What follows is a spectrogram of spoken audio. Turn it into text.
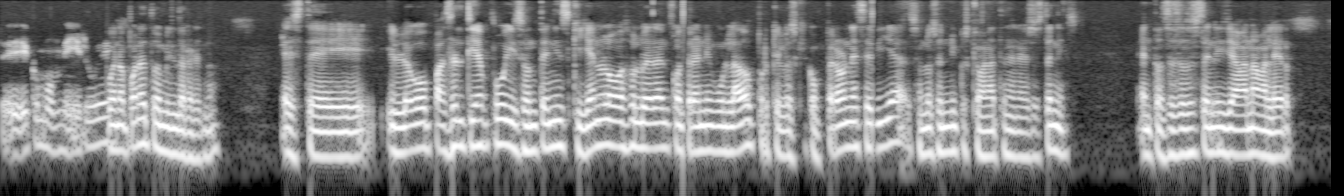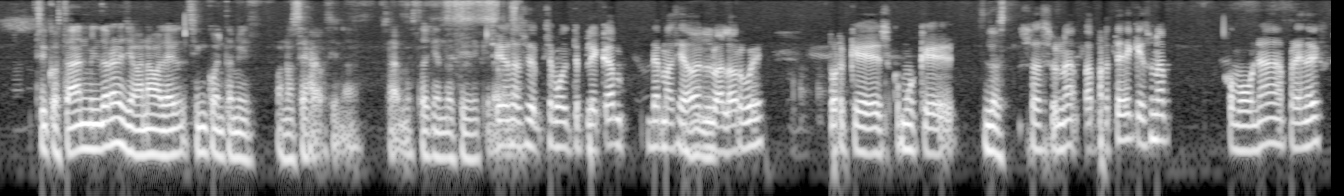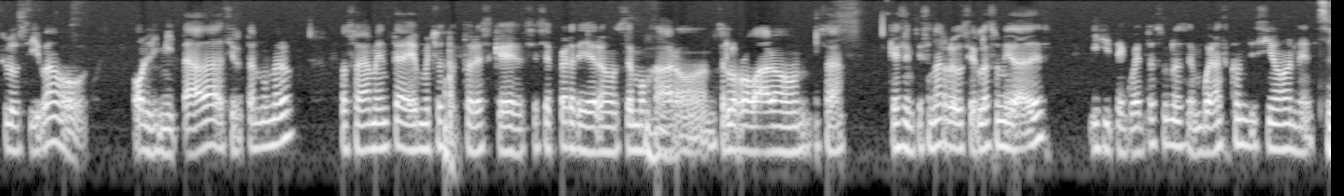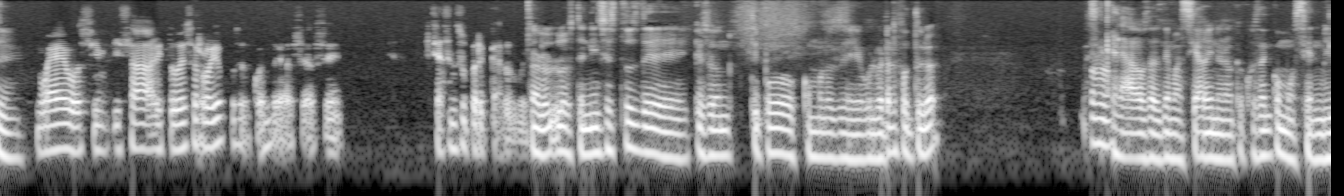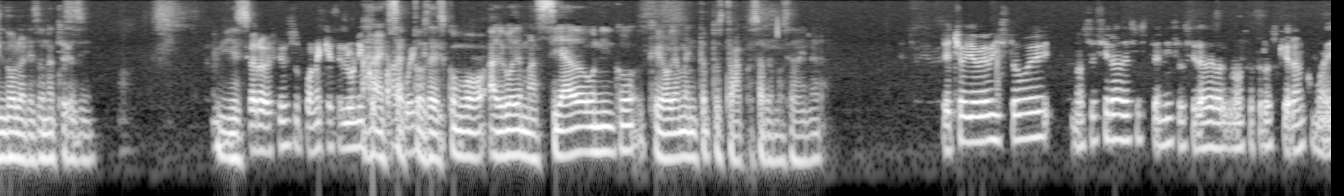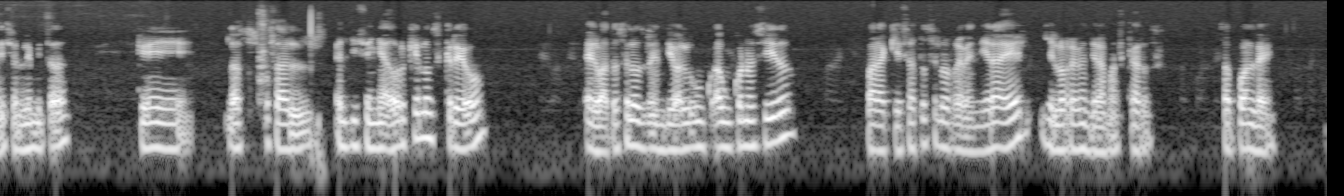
Sí, como mil, güey. bueno, pone tus mil dólares, ¿no? Este, y luego pasa el tiempo y son tenis que ya no lo vas a volver a encontrar en ningún lado porque los que compraron ese día son los únicos que van a tener esos tenis. Entonces esos tenis ya van a valer, si costaban mil dólares, ya van a valer 50 mil, o no sé, algo así, ¿no? O sea, me estoy yendo así de que... Sí, o sea, se, se multiplica demasiado el valor, güey. Porque es como que, los, o sea, es una, aparte de que es una, como una prenda exclusiva o, o limitada a cierto número, pues obviamente hay muchos factores que sí se perdieron, se mojaron, se lo robaron, o sea, que se empiezan a reducir las unidades y si te encuentras unos en buenas condiciones, sí, nuevos, sin pisar y todo ese rollo, pues es cuando ya se hace, se hacen súper caros, güey. Claro, los tenis estos de, que son tipo como los de Volver al Futuro, es Ajá. cagado, o sea, es demasiado dinero, que cuestan como 100 mil dólares, una cosa así. Y es Pero es que se supone que es el único par, exacto. o sea, es como algo demasiado único que obviamente pues te va a costar demasiado dinero. De hecho, yo había visto, güey, no sé si era de esos tenis o si era de algunos otros que eran como edición limitada, que los, o sea, el, el diseñador que los creó, el vato se los vendió a, algún, a un conocido para que ese vato se los revendiera a él y él los revendiera más caros. O sea, ponle,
